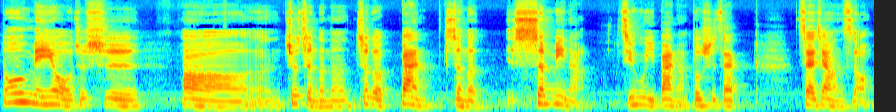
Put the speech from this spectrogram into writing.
都没有，就是啊，就整个呢，这个半整个生命啊，几乎一半呢，都是在在这样子哦，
